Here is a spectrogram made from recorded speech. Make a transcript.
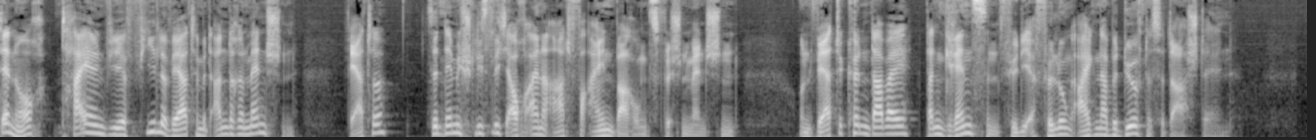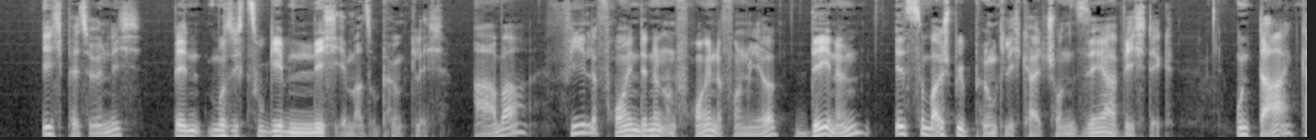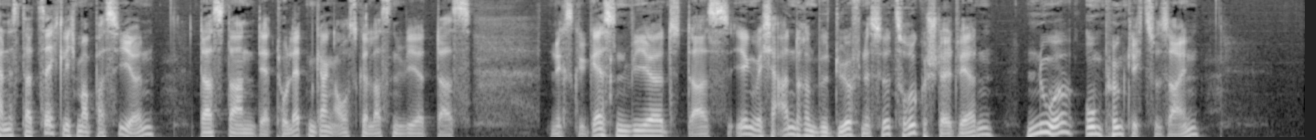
Dennoch teilen wir viele Werte mit anderen Menschen. Werte sind nämlich schließlich auch eine Art Vereinbarung zwischen Menschen. Und Werte können dabei dann Grenzen für die Erfüllung eigener Bedürfnisse darstellen. Ich persönlich bin, muss ich zugeben, nicht immer so pünktlich. Aber viele Freundinnen und Freunde von mir, denen ist zum Beispiel Pünktlichkeit schon sehr wichtig. Und da kann es tatsächlich mal passieren, dass dann der Toilettengang ausgelassen wird, dass nichts gegessen wird, dass irgendwelche anderen Bedürfnisse zurückgestellt werden, nur um pünktlich zu sein.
